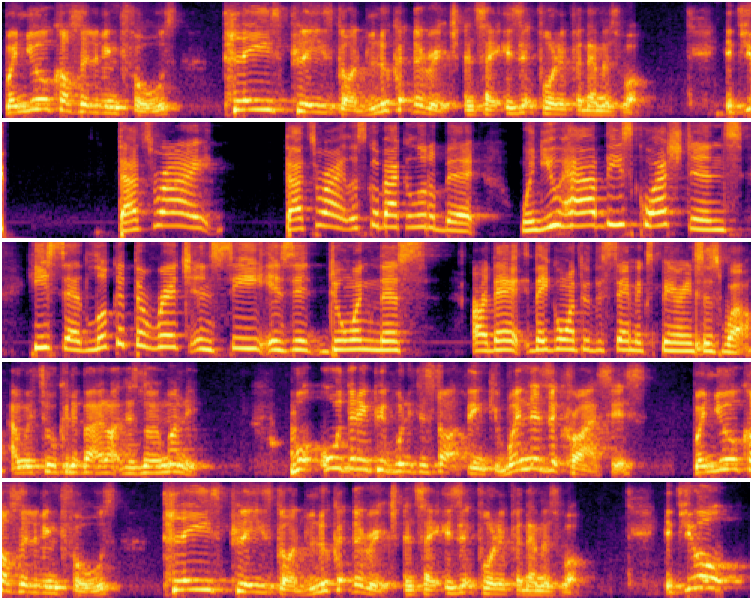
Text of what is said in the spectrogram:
when your cost of living falls, please, please, God, look at the rich and say, is it falling for them as well? If you That's right. That's right. Let's go back a little bit. When you have these questions, he said, look at the rich and see is it doing this? Are they they going through the same experience as well? And we're talking about like there's no money. What ordinary people need to start thinking when there's a crisis, when your cost of living falls, please, please, God, look at the rich and say, is it falling for them as well? If your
